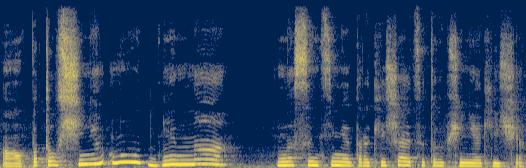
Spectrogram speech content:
А, по толщине, ну, длина на сантиметр отличается, это вообще не отличие.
